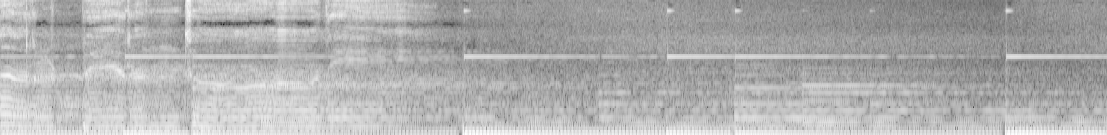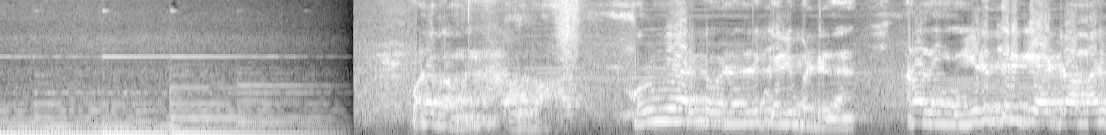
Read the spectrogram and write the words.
அருட்பெருஞ்சோதி. வணக்கம் வணக்கம். பொறுமையாக இருக்க வேண்டும்னு கேள்விப்பட்டிருக்கேன். ஆனால் நீங்கள் இடத்திற்கு ஏற்ற மாதிரி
